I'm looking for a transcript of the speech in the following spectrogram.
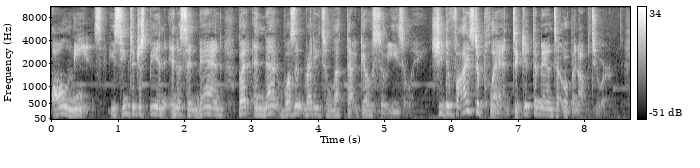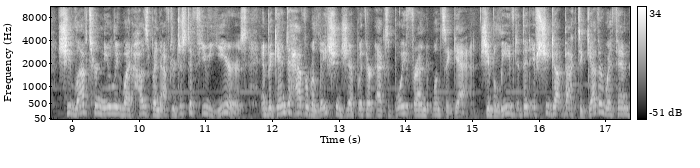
all means, he seemed to just be an innocent man, but Annette wasn't ready to let that go so easily. She devised a plan to get the man to open up to her. She left her newlywed husband after just a few years and began to have a relationship with her ex-boyfriend once again. She believed that if she got back together with him,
